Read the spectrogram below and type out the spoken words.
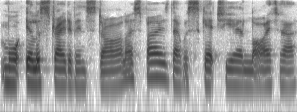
more illustrative in style, I suppose. They were sketchier, lighter,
